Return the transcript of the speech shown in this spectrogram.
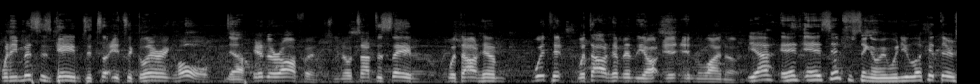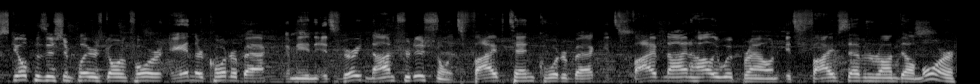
when he misses games, it's a, it's a glaring hole Yeah. in their offense. You know, it's not the same without him with it without him in the uh, in, in the lineup. Yeah, and, it, and it's interesting. I mean, when you look at their skill position players going forward and their quarterback, I mean, it's very non-traditional. It's five ten quarterback. It's five nine Hollywood Brown. It's five seven Rondale Moore.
